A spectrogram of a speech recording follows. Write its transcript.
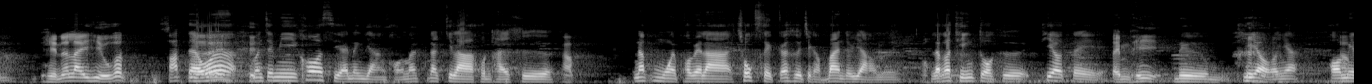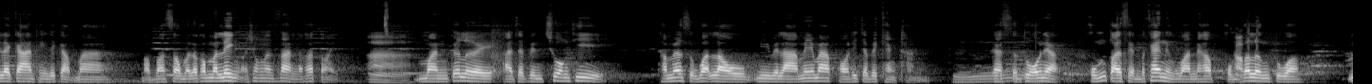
เห็นอะไรหิวก็ซัดแต่ว่าเลยมันจะมีข้อเสียหนึ่งอย่างของนักนักกีฬาคนไทยคือ ครับ นักมวยพอเวลาชกเสร็จก็คือจะกลับบ้านยาวๆเลย โอ้โห แล้วก็ทิ้งตัวคือเที่ยวเตะเต็มที่ ดื่ม เที่ยวอย่างเงี้ย พอครับมีรายการถึงจะกลับมาแบบมาซ้อมแล้วก็มาเร่งเอาช่วงสั้นๆแล้วก็ต่อย อ่า มันก็เลยอาจจะเป็นช่วงที่ทำให้เรารู้สึกว่าเรามีเวลาไม่มากพอที่จะไปแข่งขันอืม แต่ส่วนตัวเนี่ยผมต่อยเสร็จมาแค่หนึ่งวันนะครับ ผมครับก็ลงตัว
